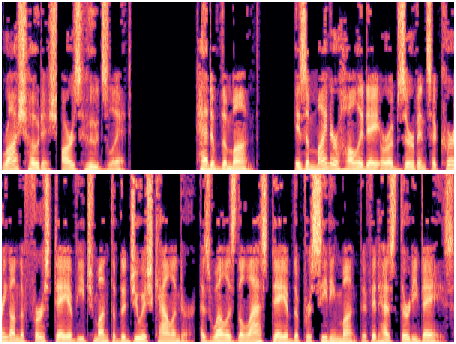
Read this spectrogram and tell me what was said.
Rosh Hodesh Ars Hoods lit. Head of the month is a minor holiday or observance occurring on the first day of each month of the Jewish calendar, as well as the last day of the preceding month if it has 30 days.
